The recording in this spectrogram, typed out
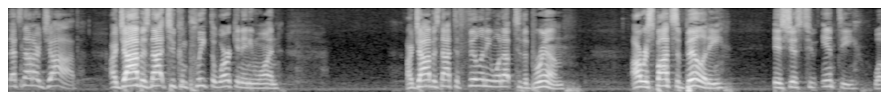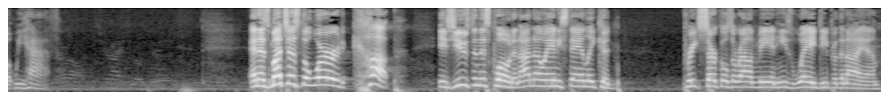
that's not our job. Our job is not to complete the work in anyone, our job is not to fill anyone up to the brim. Our responsibility is just to empty what we have. And as much as the word cup is used in this quote, and I know Andy Stanley could preach circles around me, and he's way deeper than I am,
